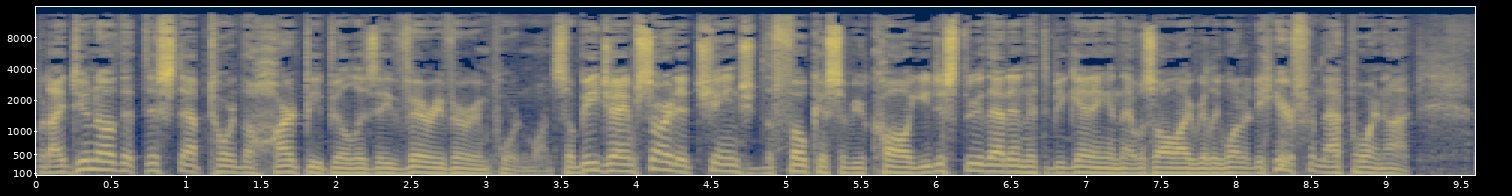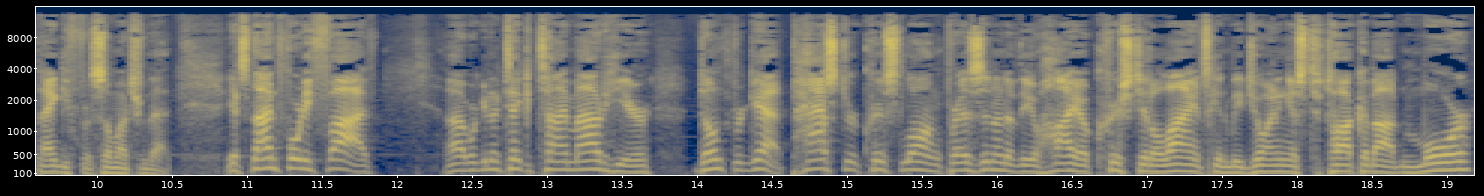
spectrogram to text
But I do know that this step toward the heartbeat bill is a very, very important one. So, BJ, I'm sorry to change the focus of your call. You just threw that in at the beginning, and that was all I really wanted to hear from that point on. Thank you for so much for that. It's 945. Uh, we're going to take a time out here. Don't forget, Pastor Chris Long, president of the Ohio Christian Alliance, going to be joining us to talk about more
